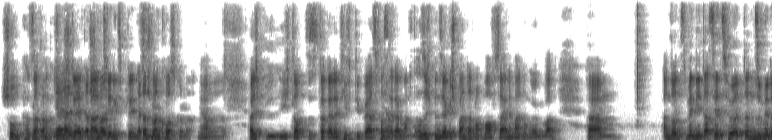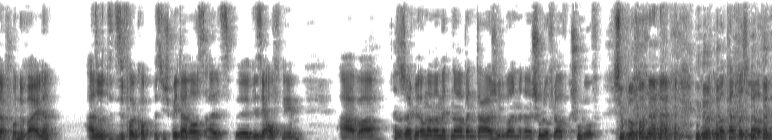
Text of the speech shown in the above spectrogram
schon ein paar Macht Sachen, auch- ja, er stellt er hat mal Trainingspläne. Er hat auch schon mal einen. Kurs gemacht. Ja. Also, Also ich, ich glaube, das ist da relativ divers, was Ja. er da macht. Also ich bin sehr gespannt dann nochmal auf seine Meinung irgendwann. Ähm, ansonsten, wenn ihr das jetzt hört, dann sind wir da schon eine Weile. Also diese Folge kommt ein bisschen später raus, als äh, wir sie aufnehmen. Aber also sollten wir irgendwann mal mit einer Bandage über einen äh, Schulhof laufen. Schulhof. Schulhof. über, Campus laufen.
